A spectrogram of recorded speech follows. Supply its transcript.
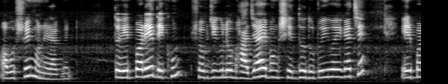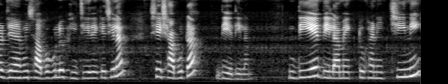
অবশ্যই মনে রাখবেন। তো এরপরে দেখুন, সবজিগুলো ভাজা এবং সেদ্ধ দুটোই হয়ে গেছে। এরপর যে আমি সাবুগুলো ভিজিয়ে রেখেছিলাম, সেই সাবুটা দিয়ে দিলাম। দিয়ে দিলাম একটুখানি চিনি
